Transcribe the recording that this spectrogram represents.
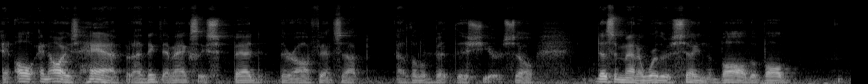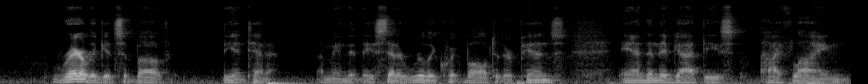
and, all, and always have, but I think they've actually sped their offense up a little bit this year. So it doesn't matter where they're setting the ball, the ball rarely gets above the antenna. I mean, they, they set a really quick ball to their pins, and then they've got these high flying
